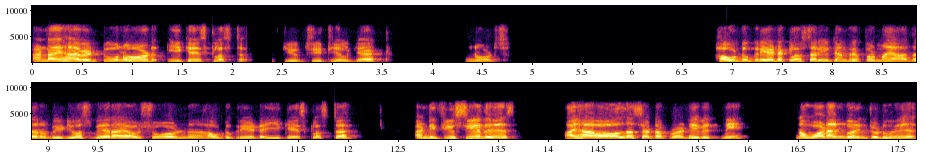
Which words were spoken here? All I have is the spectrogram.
and I have a two node EKS cluster kubectl get nodes how to create a cluster you can refer my other videos where i have shown how to create a eks cluster. And if you see this i have all the setup ready with me. Now what i'm going to do is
